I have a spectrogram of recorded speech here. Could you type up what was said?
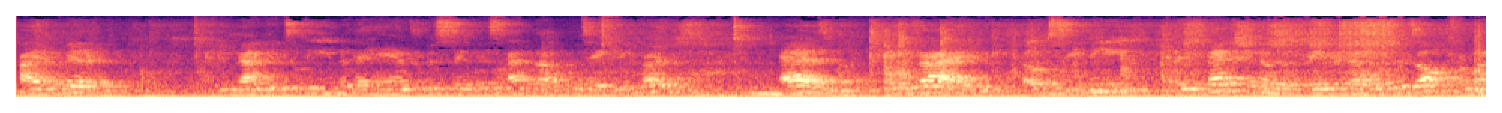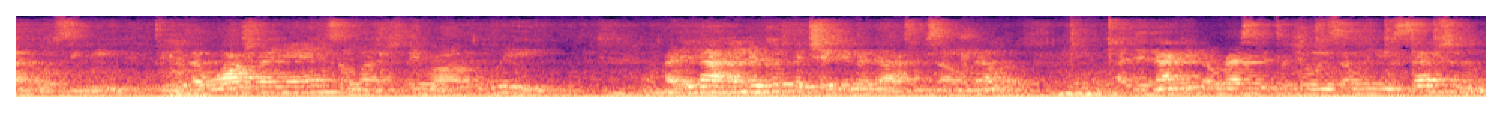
I am bitter. I do not get to leave at the hands of the sickness I thought would take me first. Asthma, anxiety, OCD, an infection of the finger that would result from my OCD, because I wash my hands so much they rot and bleed. I did not undercook the chicken or die from salmonella. I did not get arrested for doing something exceptionally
